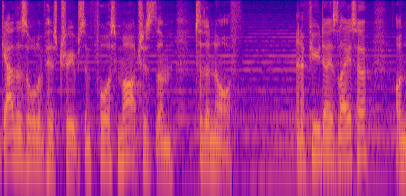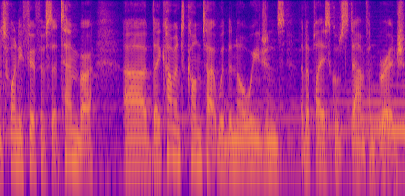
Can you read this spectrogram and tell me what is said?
gathers all of his troops and force marches them to the north. And a few days later, on the 25th of September, uh, they come into contact with the Norwegians at a place called Stamford Bridge.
